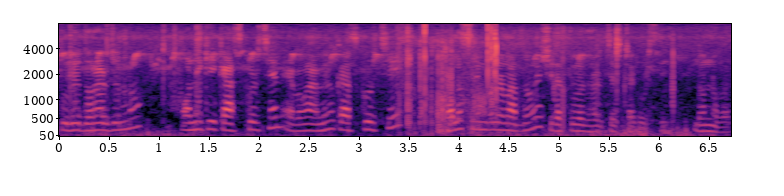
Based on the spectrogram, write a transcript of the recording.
তুলে ধরার জন্য অনেকেই কাজ করছেন এবং আমিও কাজ করছি। হ্যালো শ্রীমহলের মাধ্যমে সেটা তুলে ধরার চেষ্টা করছি। ধন্যবাদ।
